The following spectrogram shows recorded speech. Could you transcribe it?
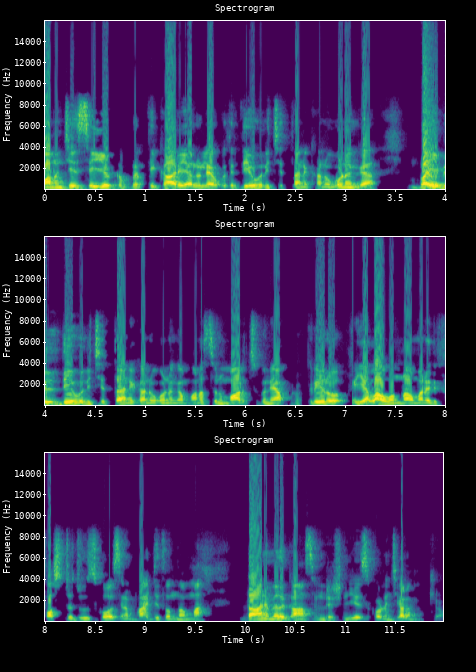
మనం చేసే ఈ యొక్క భక్తి కార్యాలు లేకపోతే దేవుని చిత్తానికి అనుగుణంగా బైబిల్ దేవుని చిత్తానికి అనుగుణంగా మనసును మార్చుకునే ఆ ప్రక్రియలో ఎలా ఉన్నాం అనేది ఫస్ట్ చూసుకోవాల్సిన బాధ్యత ఉందమ్మా. దాని మీద కాన్సన్ట్రేషన్ చేసుకోవడం చాలా ముఖ్యం.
